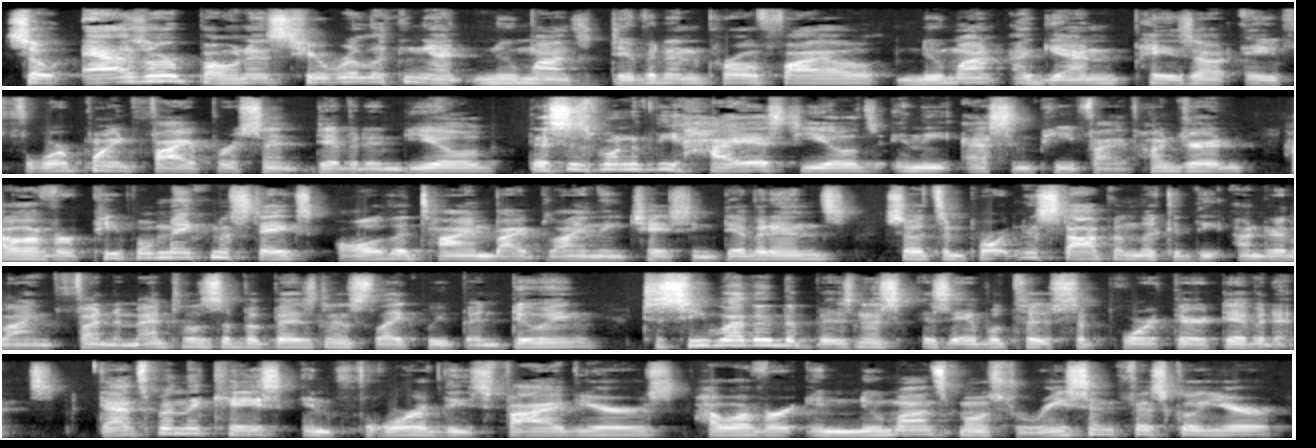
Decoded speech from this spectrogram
So as our bonus, here we're looking at Newmont's dividend profile. Newmont again pays out a 4.5% dividend yield. This is one of the highest yields in the S&P 500. However, people make mistakes all the time by blindly chasing dividends, so it's important to stop and look at the underlying fundamentals of a business like we've been doing to see whether the business is able to support their dividends. That's been the case in 4 of these 5 years. However, in Newmont's most recent fiscal year,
